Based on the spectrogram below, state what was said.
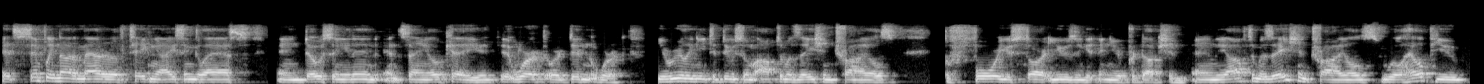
it's simply not a matter of taking isinglass and dosing it in and saying, okay, it, it worked or it didn't work. You really need to do some optimization trials before you start using it in your production. And the optimization trials will help you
